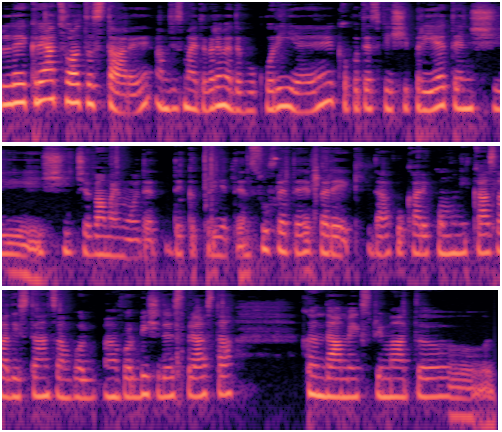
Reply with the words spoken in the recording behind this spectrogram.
le creați o altă stare, am zis mai devreme, de bucurie, că puteți fi și prieteni și, și ceva mai mult de, decât prieteni, suflete perechi, da? cu care comunicați la distanță, am, vor, am vorbit și despre asta, când am exprimat uh,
